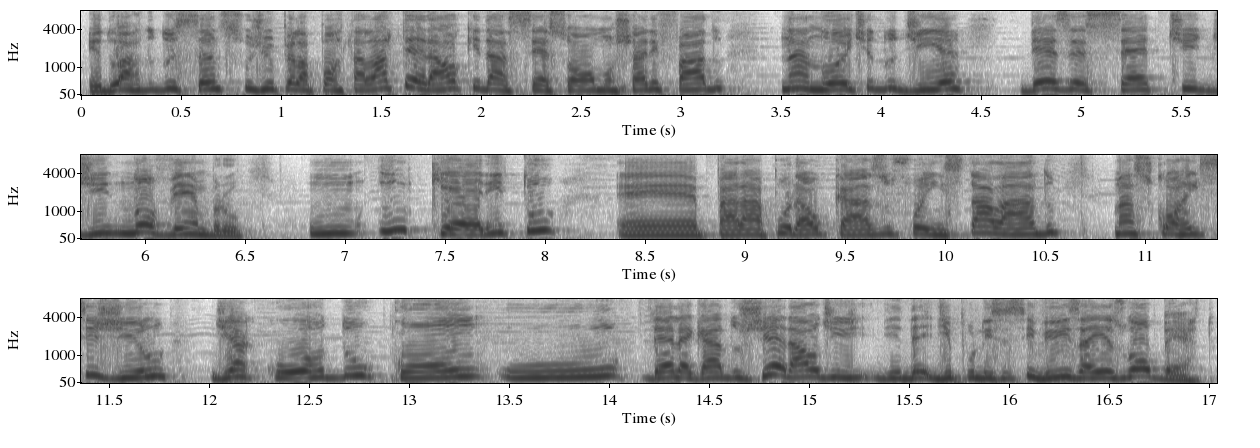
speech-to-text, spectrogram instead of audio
Eduardo dos Santos fugiu pela porta lateral que dá acesso ao almoxarifado na noite do dia 17 de novembro. Um inquérito eh, para apurar o caso foi instalado, mas corre sigilo, de acordo com o delegado geral de, de, de Polícia Civil, Isaías Gualberto.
